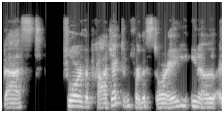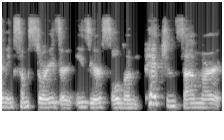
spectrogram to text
best for the project and for the story. You know i think some stories are easier sold on pitch and some are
